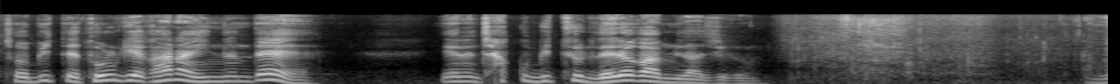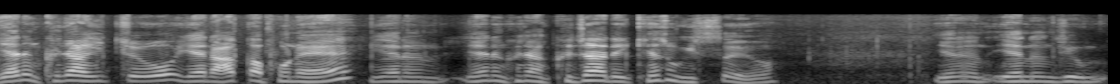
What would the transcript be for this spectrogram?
저 밑에 돌개가 하나 있는데 얘는 자꾸 밑으로 내려갑니다 지금. 얘는 그냥 있죠. 얘는 아까 보네. 얘는 얘는 그냥 그 자리에 계속 있어요. 얘는 얘는 지금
